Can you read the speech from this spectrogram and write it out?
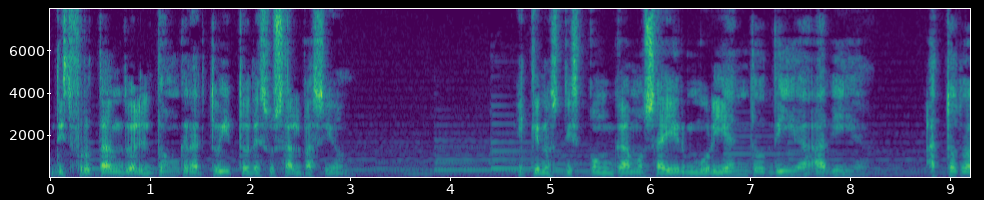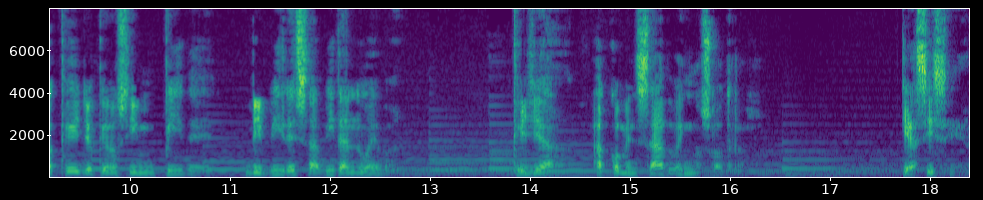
disfrutando el don gratuito de su salvación, y que nos dispongamos a ir muriendo día a día a todo aquello que nos impide vivir esa vida nueva que ya ha comenzado en nosotros. Que así sea.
